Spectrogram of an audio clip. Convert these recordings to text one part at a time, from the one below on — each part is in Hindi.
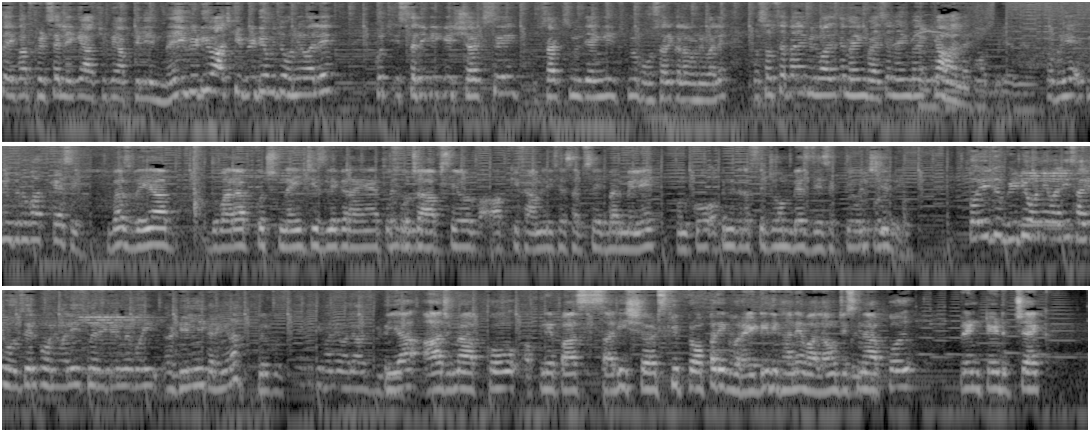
दोस्तों एक बार फिर से लेके आ चुके हैं आपके लिए नई वीडियो। आज की वीडियो में जो होने वाले कुछ इस तरीके के शर्ट से शर्ट्स मिल जाएँगी इसमें बहुत सारे कलर होने वाले। तो सबसे पहले मिलवा देते हैं महंग भाई से। महंग भाई क्या हाल है? तो भैया इतने दिनों बाद कैसे? बस भैया आप दोबारा आप कुछ नई चीज़ लेकर आए हैं तो सोचा आपसे और आपकी फैमिली से सबसे एक बार मिले। उनको अपनी तरफ़ से जो हम बेस्ट दे सकते हैं वो चीज़ें दें। तो ये जो वीडियो होने वाली सारी होलसेल पे होने वाली इसमें रिटेल में कोई डील नहीं करेंगे ना? बिल्कुल। दिखाने वाले आज भैया आज मैं आपको अपने पास सारी शर्ट्स की प्रॉपर एक वैरायटी दिखाने वाला हूँ जिसमें आपको प्रिंटेड चेक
